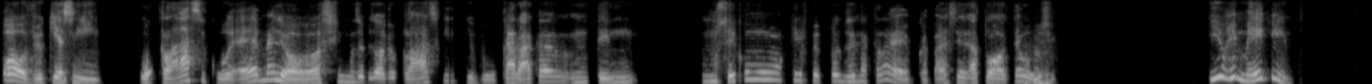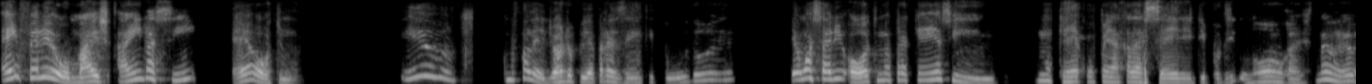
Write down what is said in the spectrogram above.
Óbvio que assim, o clássico é melhor. Eu assisti uns episódios clássicos e, tipo, caraca, não tem. Não sei como que foi produzido naquela época. Parece atual até Uhum. hoje. E o remake é inferior, mas ainda assim é ótimo. E, como eu falei, Jordan Peele é presente e tudo. e É uma série ótima para quem, assim, não quer acompanhar aquela série, tipo, de longas. Não, eu,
